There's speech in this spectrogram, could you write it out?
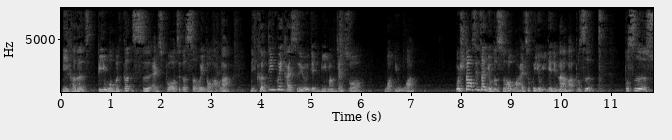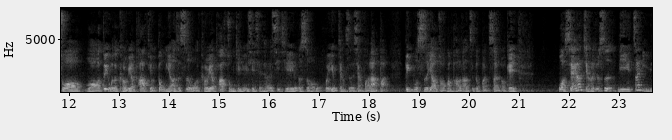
你可能比我们更迟 explore 这个社会都好啦。你肯定会开始有一点迷茫，讲说 what you want。我到现在有的时候我还是会有一点点那吧，不是不是说我对我的 career path 有动摇，只是我 career path 中间有一些小小的细节，有的时候我会有这样子的想法那吧，并不是要转换跑道这个本身，OK。我想要讲的就是，你在你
